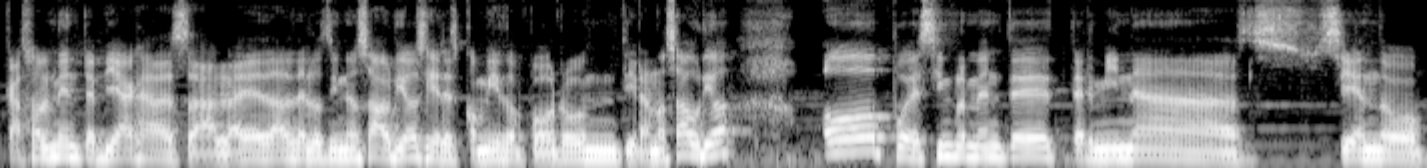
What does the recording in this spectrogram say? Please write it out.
casualmente viajas a la edad de los dinosaurios y eres comido por un tiranosaurio o pues simplemente terminas siendo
